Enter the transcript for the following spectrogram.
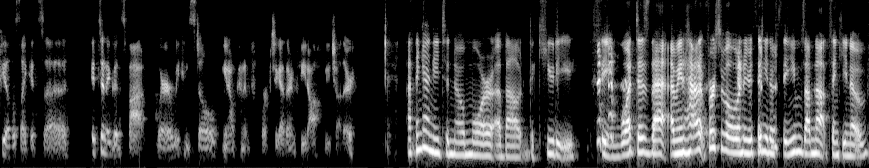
feels like it's a it's in a good spot where we can still, you know, kind of work together and feed off of each other. I think I need to know more about the cutie theme. what does that I mean, how first of all, when you're thinking of themes, I'm not thinking of,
